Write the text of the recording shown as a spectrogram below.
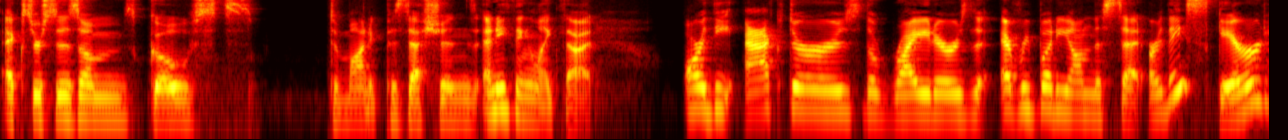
exorcisms, ghosts, demonic possessions, anything like that, are the actors, the writers, the, everybody on the set, are they scared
